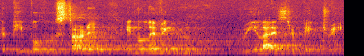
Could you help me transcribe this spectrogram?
the people who started in the living room realize their big dream.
